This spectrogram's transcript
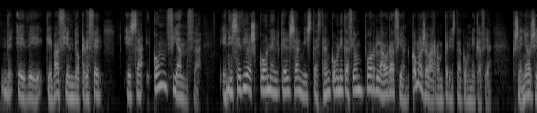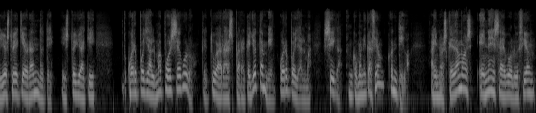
eh, de, que va haciendo crecer esa confianza en ese Dios con el que el salmista está en comunicación por la oración. ¿Cómo se va a romper esta comunicación? Señor, si yo estoy aquí orándote, estoy aquí cuerpo y alma, pues seguro que tú harás para que yo también, cuerpo y alma, siga en comunicación contigo. Ahí nos quedamos en esa evolución,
